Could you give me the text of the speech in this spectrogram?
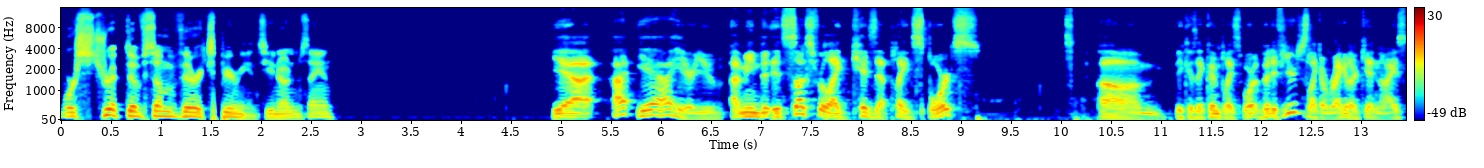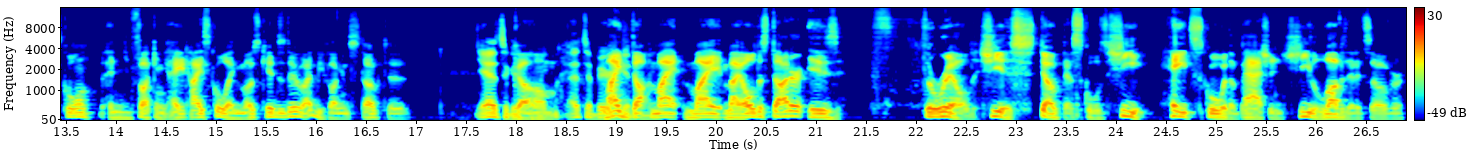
were stripped of some of their experience. You know what I'm saying? Yeah, I yeah, I hear you. I mean, it sucks for like kids that played sports, um, because they couldn't play sport. But if you're just like a regular kid in high school and you fucking hate high school like most kids do, I'd be fucking stoked to Yeah, that's a good go point. home. That's a very my point. my my my oldest daughter is thrilled. She is stoked at school. She hates school with a passion. She loves it. It's over.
